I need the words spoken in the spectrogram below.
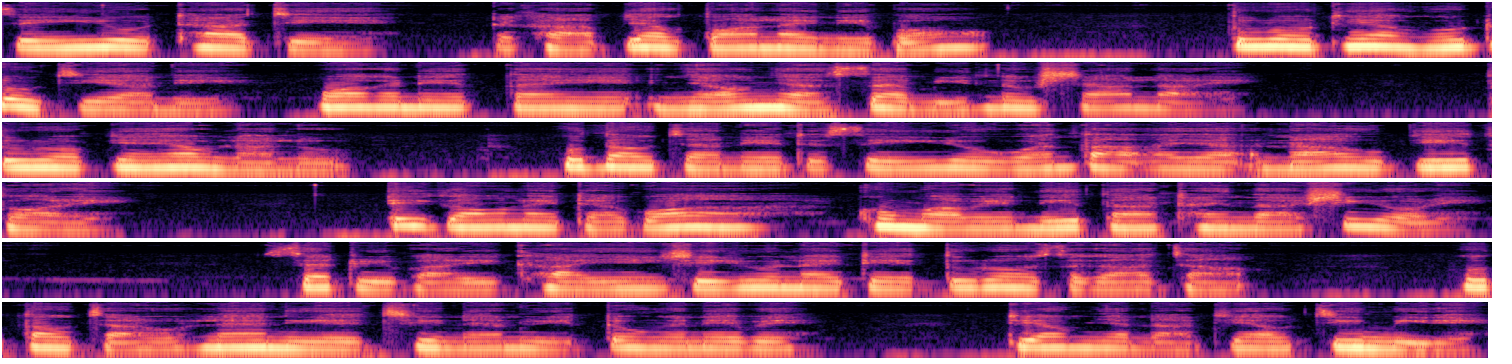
စင်းကြီးတို့ထကြည့်ရင်တခါပျောက်သွားလိုက်နေပေါ့သူတို့တယောက်ငုတ်တုတ်ကြီးကနေဝါကနေတန်ရင်အညောင်းညာဆက်ပြီးလှုပ်ရှားလာတယ်သူတို့ပြန်ရောက်လာလို့ဘုသောက်ကြတဲ့တစင်းကြီးတို့ဝမ်းသာအားရအနာကိုပြေးသွားတယ်အိတ်ကောင်းလိုက်တာကွာခုမှပဲနေသားထိုင်သာရှိတော့တယ်ဇက်တွေပါရီခါရင်ရေရွတ်လိုက်တဲ့သူတို့စကားကြောင့်ဘုသောက်ကြတို့လှမ်းနေတဲ့ခြေနှမ်းတွေတုံငနေပဲတယောက်မျက်နှာတယောက်ကြည့်မိတယ်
